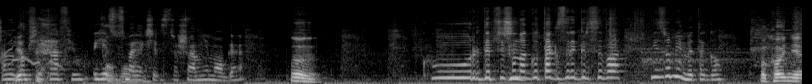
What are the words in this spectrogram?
Ale nam się trafił. Jezus O Maria, jak się wystraszyłam, nie mogę. Kurde, przecież ona go tak zregresowała. Nie zrobimy tego. Spokojnie,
